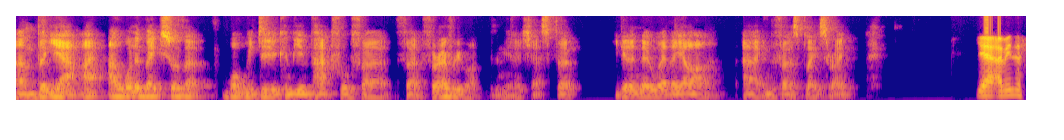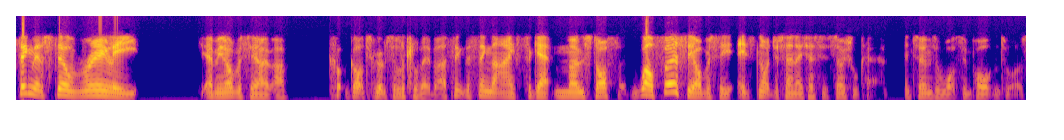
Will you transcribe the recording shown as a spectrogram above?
Um, but yeah, I, I want to make sure that what we do can be impactful for for, for everyone within the NHS. But you got to know where they are uh, in the first place, right? Yeah, I mean the thing that's still really, I mean obviously I, have got to grips a little bit, but I think the thing that I forget most often, well, firstly, obviously it's not just NHS, it's social care in terms of what's important to us.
